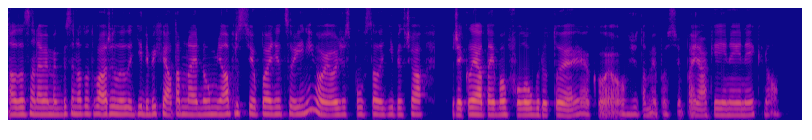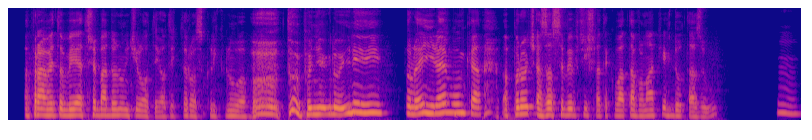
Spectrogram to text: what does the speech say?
Ale zase nevím, jak by se na to tvářili lidi, kdybych já tam najednou měla prostě úplně něco jiného, jo, že spousta lidí by třeba řekli, já tady mám follow, kdo to je, jako jo, že tam je prostě úplně nějaký jiný nick, no. A právě to by je třeba donutilo, ty, teď to rozkliknu a to je úplně někdo jiný, to není démonka. A proč? A zase by přišla taková ta vlna těch dotazů. Hm.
